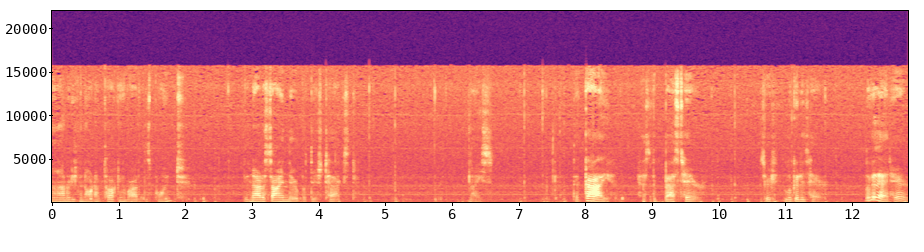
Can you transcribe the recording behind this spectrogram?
And I don't even know what I'm talking about at this point. There's not a sign there, but there's text. Nice. That guy has the best hair. Seriously, look at his hair. Look at that hair.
